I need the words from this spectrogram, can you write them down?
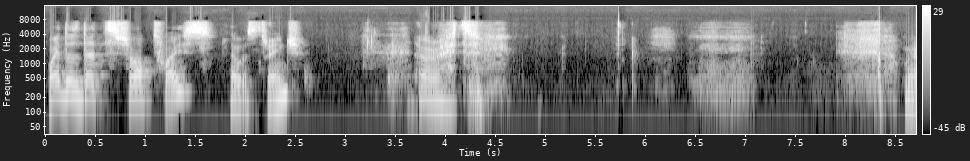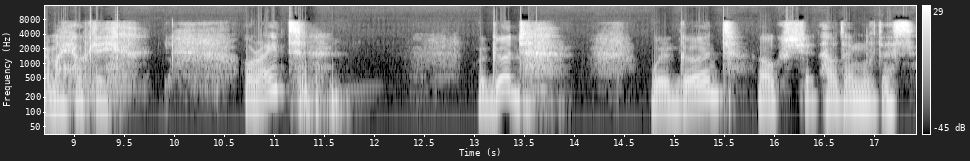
Why does that show up twice? That was strange. All right. Where am I? Okay. All right. We're good. We're good. Oh shit, how do I move this?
